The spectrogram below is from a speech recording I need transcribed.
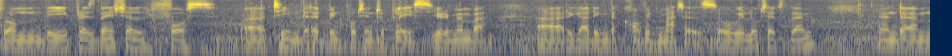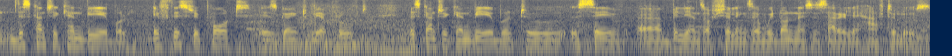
from the presidential force uh, team that had been put into place, you remember, uh, regarding the COVID matters. So we looked at them, and um, this country can be able, if this report is going to be approved, this country can be able to save uh, billions of shillings, and we don't necessarily have to lose.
